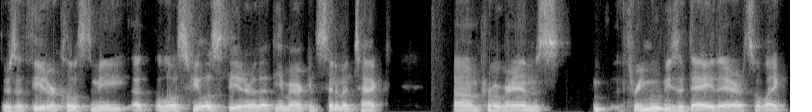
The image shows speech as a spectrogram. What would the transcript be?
There's a theater close to me at the Los Feliz Theater that the American Cinematheque um, programs three movies a day there. So like,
